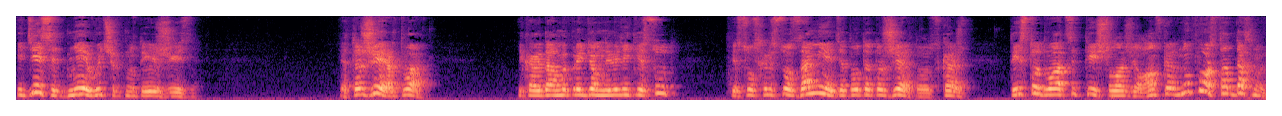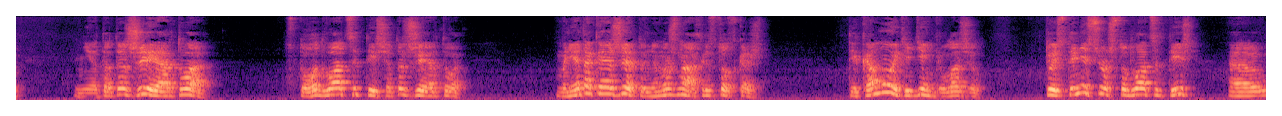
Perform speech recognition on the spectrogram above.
И 10 дней вычеркнуты из жизни. Это жертва. И когда мы придем на Великий суд, Иисус Христос заметит вот эту жертву, скажет, ты 120 тысяч вложил. А он скажет, ну просто отдохнуть. Нет, это жертва. 120 тысяч, это жертва. Мне такая жертва не нужна. Христос скажет, ты кому эти деньги вложил? То есть ты несешь 120 тысяч э,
